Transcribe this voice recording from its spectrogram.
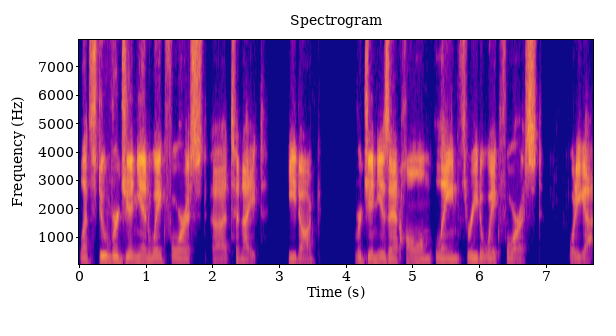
let's do Virginia and Wake Forest uh, tonight. Edonk. Virginia's at home, lane three to Wake Forest. What do you got?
